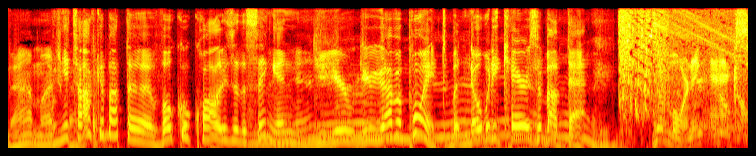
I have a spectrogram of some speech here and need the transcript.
That much When you better. talk about the vocal qualities of the singing, you, you're, you have a point, but nobody cares about that. The Morning X.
